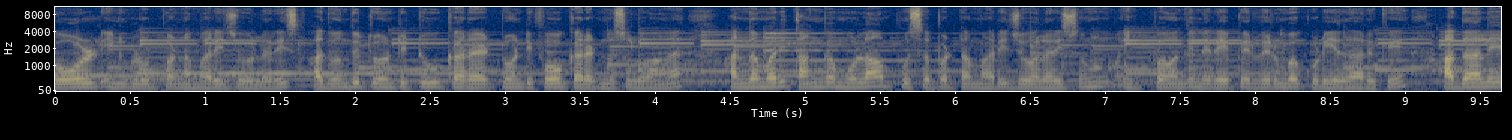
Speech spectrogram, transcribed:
கோல்டு இன்க்ளூட் பண்ண மாதிரி ஜுவல்லரிஸ் அது வந்து twenty two carat twenty four கரட்னு சொல்லுவாங்க. அந்த மாதிரி தங்க முலாம் பூசப்பட்ட மாதிரி ஜுவல்லரிஸும் இப்போ வந்து நிறைய பேர் விரும்பக்கூடியதாக இருக்குது அதாலே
